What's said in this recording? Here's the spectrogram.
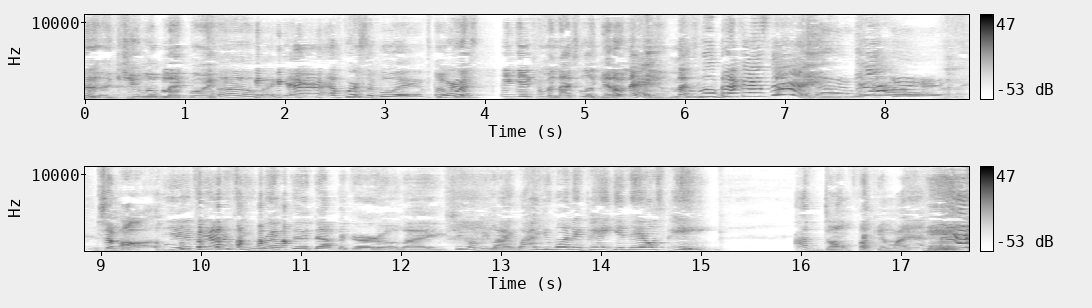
a cute little black boy. oh my god! Of course, a boy. Of Of course. course, and gave him a nice little ghetto name, nice little black ass name. Oh, you know, Jamal. Yeah, Tiana too rough to adopt a girl. Like she gonna be like, "Why you want to paint your nails pink?" I don't fucking like pink.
